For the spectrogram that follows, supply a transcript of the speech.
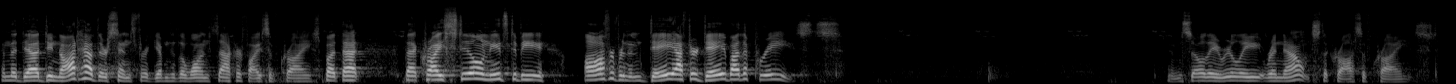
and the dead do not have their sins forgiven through the one sacrifice of Christ, but that, that Christ still needs to be offered for them day after day by the priests. And so they really renounce the cross of Christ.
